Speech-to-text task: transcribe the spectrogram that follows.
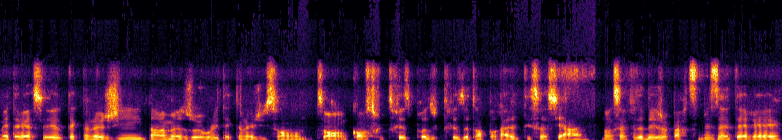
m'intéresser aux technologies dans la mesure où les technologies sont, sont constructrices, productrices de temporalité sociale. Donc, ça faisait déjà partie de mes intérêts.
